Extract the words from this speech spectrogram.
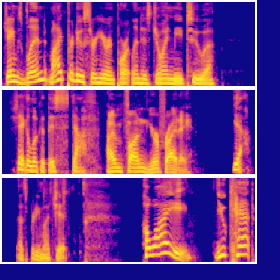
James Blend, my producer here in Portland, has joined me to, uh, to take a look at this stuff. I'm fun. You're Friday. Yeah, that's pretty much it. Hawaii. You can't,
